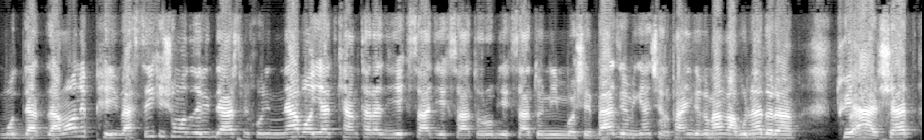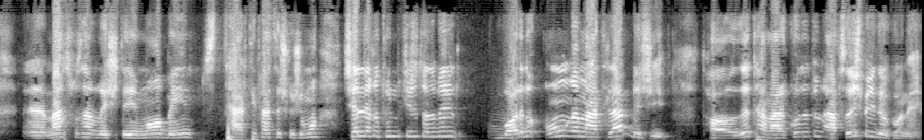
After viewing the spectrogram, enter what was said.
مدت زمان پیوسته که شما دارید درس می‌خونید نباید کمتر از یک ساعت یک ساعت و ربع یک ساعت و نیم باشه. بعضیا میگن 45 دقیقه من قبول ندارم. توی ارشد مخصوصا رشته ما به این ترتیب هستش که شما 40 دقیقه طول می‌کشه تا برید وارد عمق مطلب بشید. تازه تمرکزتون افزایش پیدا کنه.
